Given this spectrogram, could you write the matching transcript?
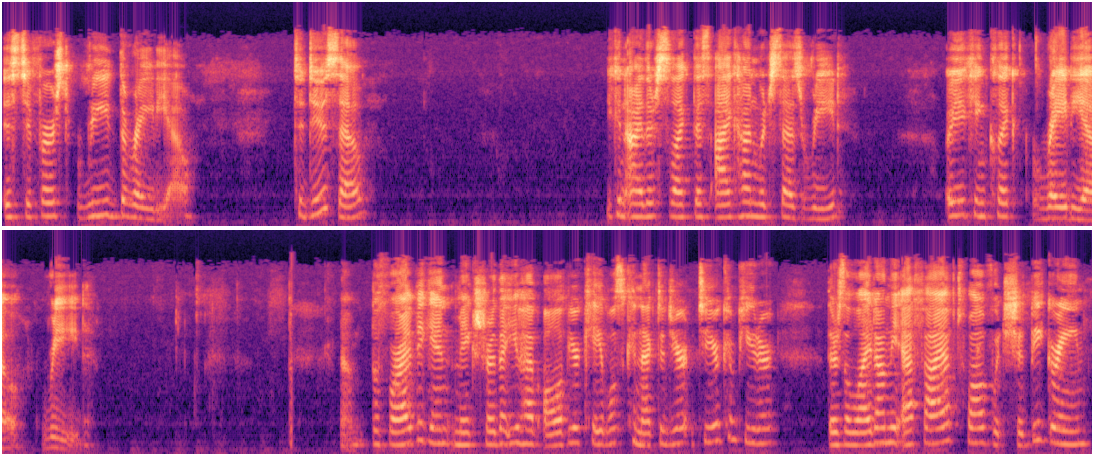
is to first read the radio. To do so, you can either select this icon which says read or you can click radio read. Now, before I begin, make sure that you have all of your cables connected your, to your computer. There's a light on the FIF12 which should be green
